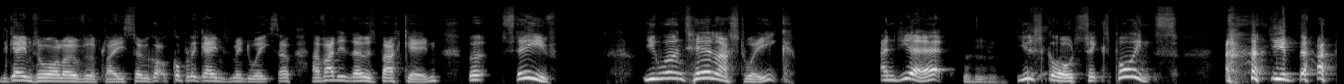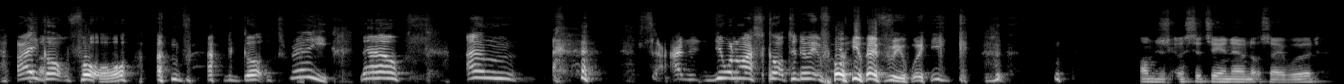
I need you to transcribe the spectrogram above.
the games are all over the place. So we've got a couple of games midweek. So I've added those back in. But Steve, you weren't here last week, and yet you scored six points. you, I got four, and Brad got three. Now, um, do you want to ask Scott to do it for you every week? I'm just going to sit here now and not say a word.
